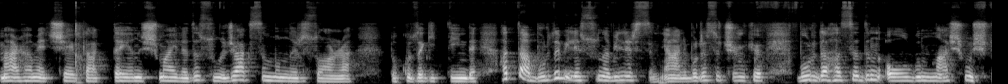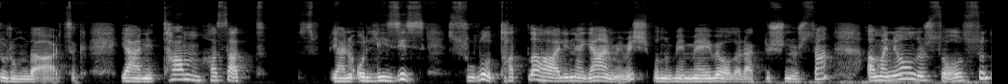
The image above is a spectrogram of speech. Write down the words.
merhamet, şefkat, dayanışmayla da sunacaksın bunları sonra 9'a gittiğinde. Hatta burada bile sunabilirsin. Yani burası çünkü burada hasadın olgunlaşmış durumda artık. Yani tam hasat yani o leziz, sulu, tatlı haline gelmemiş bunu bir meyve olarak düşünürsen ama ne olursa olsun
